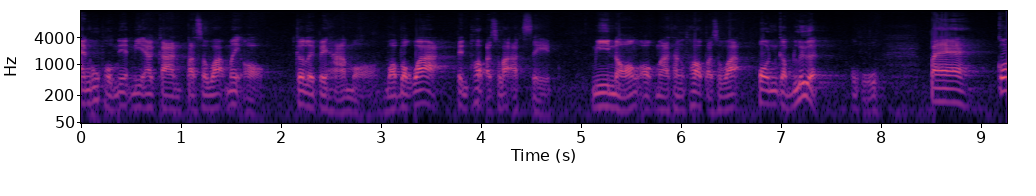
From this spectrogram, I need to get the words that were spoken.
นของผมเนี่ยมีอาการปัสสาวะไม่ออก ก็เลยไปหาหมอ หมอบอกว่าเป็นท่อปัสสาวะอักเสบ มีหนองออกมาทางท่อปัสสาวะปนกับเลือด โอ้โห แต่ก็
